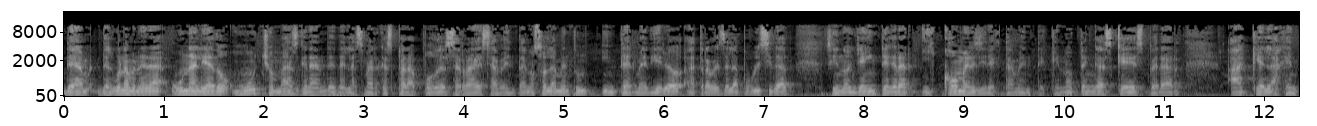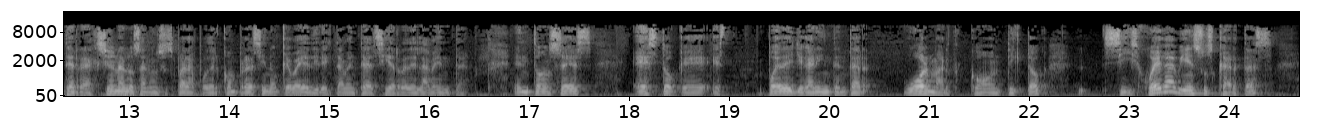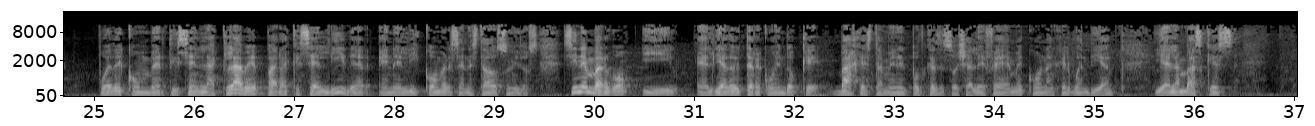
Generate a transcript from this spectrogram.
de, alguna manera un aliado mucho más grande de las marcas para poder cerrar esa venta. No solamente un intermediario a través de la publicidad, sino ya integrar e-commerce directamente, que no tengas que esperar a que la gente reaccione a los anuncios para poder comprar, sino que vaya directamente al cierre de la venta. Entonces, esto que puede llegar a intentar Walmart con TikTok, si juega bien sus cartas, puede convertirse en la clave para que sea líder en el e-commerce en Estados Unidos. Sin embargo, y el día de hoy te recomiendo que bajes también el podcast de Social FM con Ángel Buendía y Alan Vázquez.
